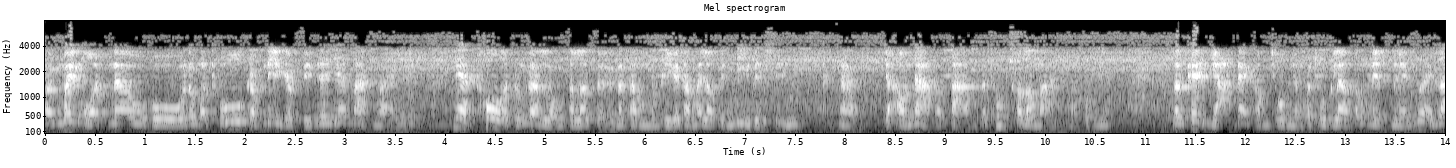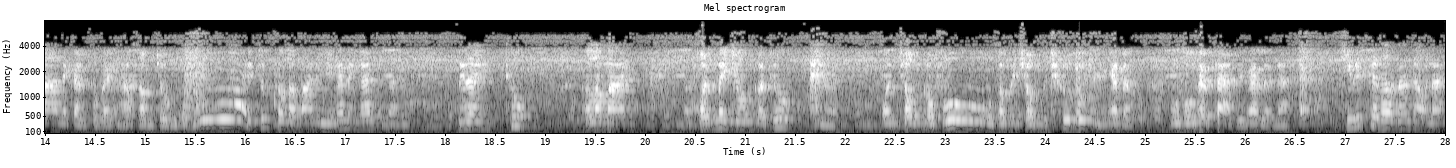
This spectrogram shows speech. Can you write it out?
มันไม่หมดนะโอ้โหต้องมาทุกกับหนี้กับสินเยอะแยะมากมายเลย เนี่ยโทษของการหลงสารเสริญนะทำบางทีก็ทำให้เราเป็นหนี้เป็นสินนะจะเอาหน้าเอาตามก็ทุกทรมานนะพวกนี้แล้วแค่อยากได้คำชมอย่างก็ทุกแล้วต้องเหน็ดเหนื่อยเมื่อยล้าในการแสวงหาคำชมก็ทุกทรมานอย่างนั้นอย่างนั้นนะเหนื่อยทุกทรมาน คนไม่ชมก็ทุกข์ คนชมก็ฟู่คนไม่ชมก็ทุกข์อย่างนั้นนะฟูฟูแฟบๆอย่างนั้นแหละนะชีวิตก็เท่านั้นเท่านั้น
